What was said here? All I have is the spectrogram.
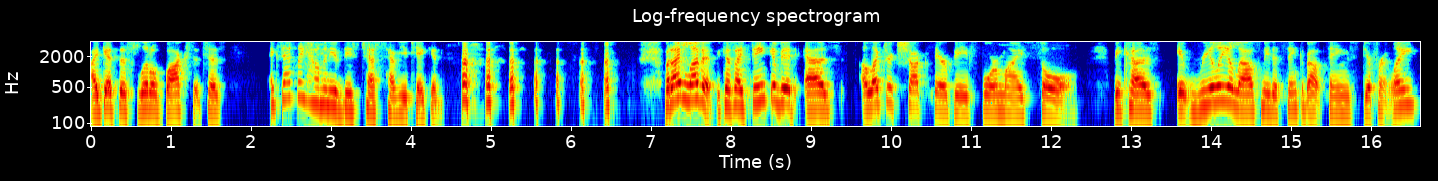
I get this little box that says, exactly how many of these tests have you taken? but I love it because I think of it as electric shock therapy for my soul because it really allows me to think about things differently.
